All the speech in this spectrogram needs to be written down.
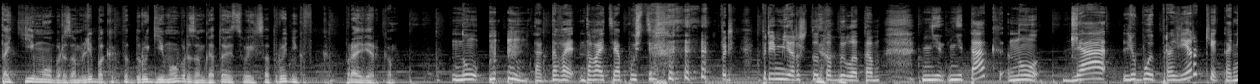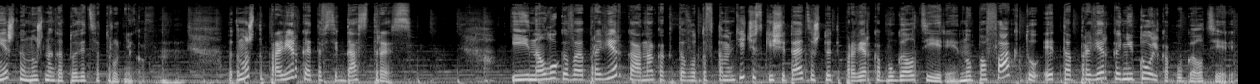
таким образом, либо как-то другим образом готовить своих сотрудников к проверкам? Ну, так, давай, давайте опустим пример, что-то было там не, не так. Но для любой проверки, конечно, нужно готовить сотрудников. Потому что проверка это всегда стресс. И налоговая проверка, она как-то вот автоматически считается, что это проверка бухгалтерии. Но по факту это проверка не только бухгалтерии.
